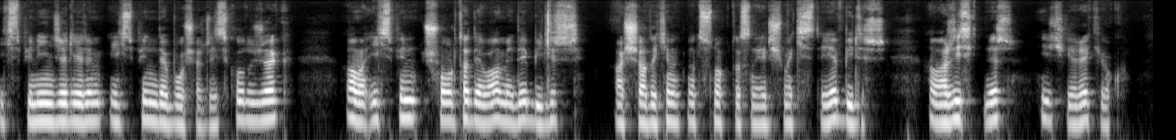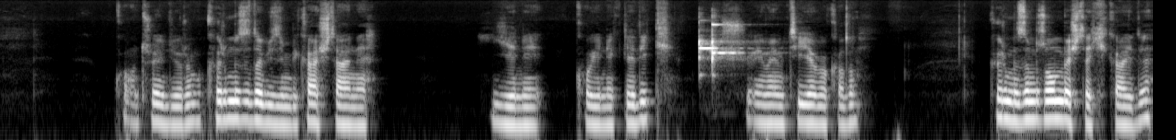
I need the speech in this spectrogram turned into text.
XP'ni inceleyelim. XP'in de boşa risk olacak. Ama Xpin short'a devam edebilir. Aşağıdaki mıknatıs noktasına erişmek isteyebilir. Ama risktir. Hiç gerek yok. Kontrol ediyorum. Kırmızı da bizim birkaç tane yeni coin ekledik. Şu MMT'ye bakalım. Kırmızımız 15 dakikaydı.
